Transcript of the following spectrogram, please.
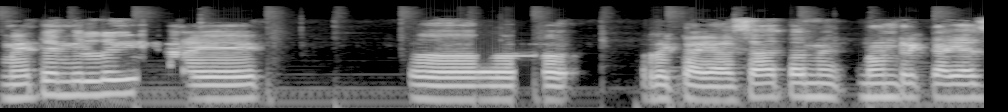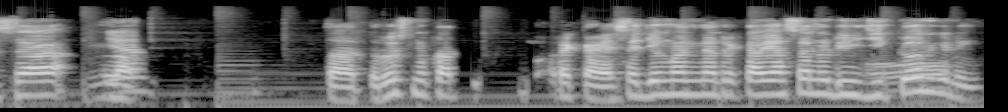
mete milih rek eh rekayasa atau non rekayasa nya Tah, terus nu katu rekayasa jeung non rekayasa nu dihijikeun Oh. geuning.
